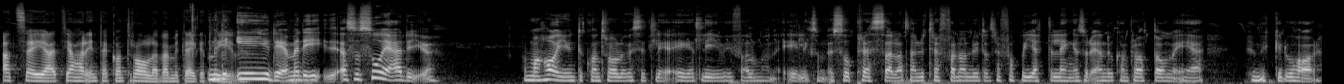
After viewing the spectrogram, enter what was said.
att säga att jag har inte kontroll över mitt eget men liv. Men det är ju det, men det alltså så är det ju. Man har ju inte kontroll över sitt eget liv ifall man är liksom så pressad att när du träffar någon du inte har träffat på jättelänge så det enda du kan prata om är hur mycket du har.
